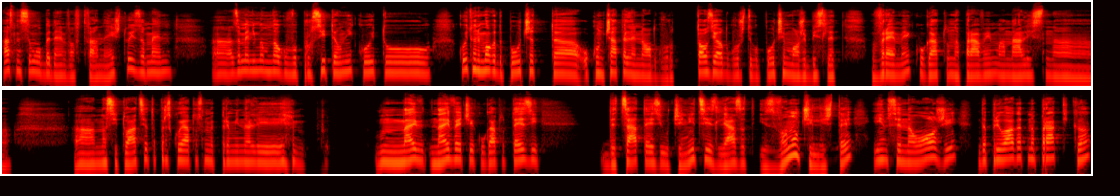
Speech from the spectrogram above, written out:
Аз не съм убеден в това нещо и за мен, за мен има много въпросителни, които, които не могат да получат окончателен отговор. Този отговор ще го получим, може би, след време, когато направим анализ на, на ситуацията, през която сме преминали. Най- най-вече когато тези деца, тези ученици излязат извън училище и им се наложи да прилагат на практика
